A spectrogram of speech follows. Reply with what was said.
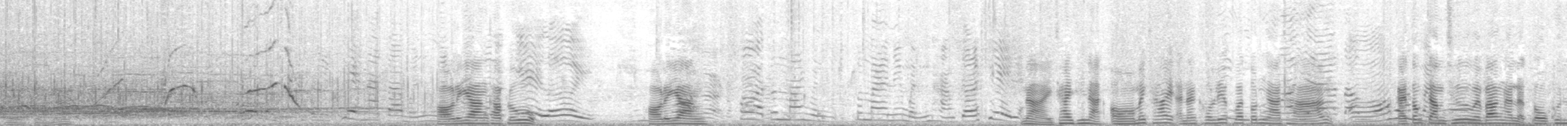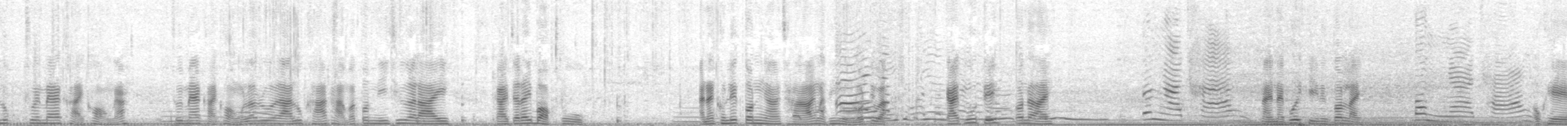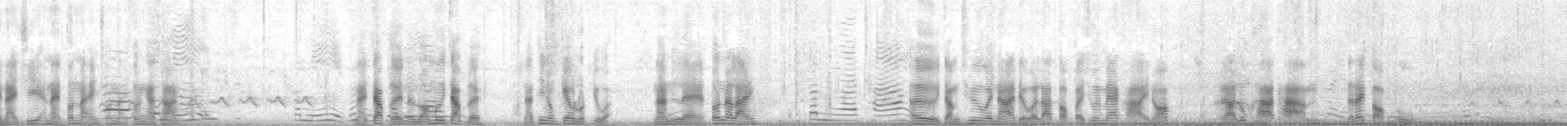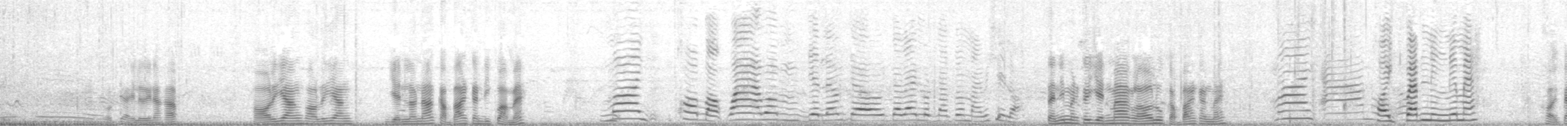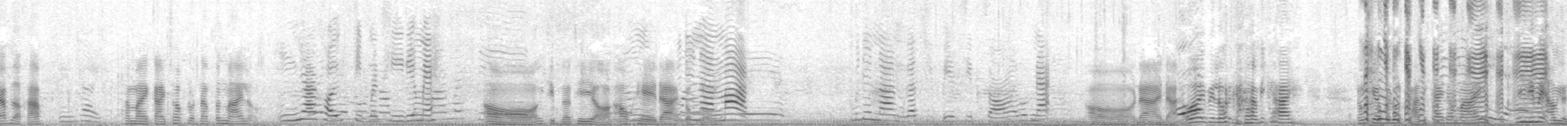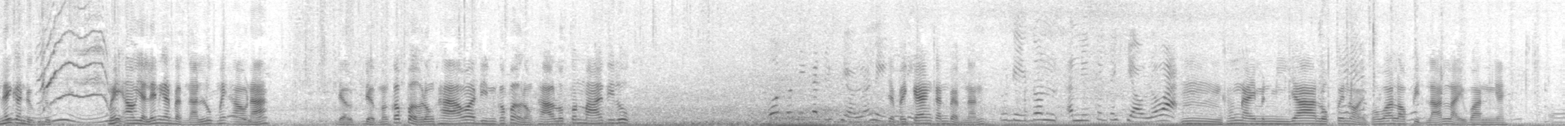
เออเก่งมากพอหรือยังครับลูก เลยพอหรือยังพ่อต้นไม้เหมือนต้นไม้นี่เหมือนหางจระเข้เลยไหนใช่ที่ไหนอ๋อไม่ใช่ อันนั้นเขาเรียกว่าต้นงาช้าง อ๋อกายต้องจำชื่อไว้บ้างนะแหละโตขึ้นลูกช่วยแม่ขายของนะ ช่วยแม่ขายของแล้วเวลาลูกค้าถามว่าต้นนี้ชื่ออะไร กายจะได้บอกถูก อันนั้นเขาเรียกต้นงาช้างนะที่หนูรถอยู่อะกายพูดสิต้นอะไร ต้นงาช้างไหนไหนพูดอีกทีหนึ่งต้นอะไร ต้นงาช้าง โอเคไหนชี้อันไหนต้นไหนต้นไหนต้นงาช้าง ต้นนี้ไหนจับเลยหนูเอามือจับเลยนะที่น้องเกลรถอยู่อะนั่นแหละต้นอะไร ต้นงาช้าง เออจำชื่อไว้นะ เดี๋ยวเวลาต่อไปช่วยแม่ขายเนาะ เวลาลูกค้าถามจะได้ตอบถูกอืมรถ ใหญ่เลยนะครับ พอหรือยังพอหรือยังเย็นแล้วนะกลับบ้านกันดีกว่าไหมไม่พ่อบอกว่าว่ารอแต่นี่มันก็เย็นมากแล้วลูกกลับบ้านกันไหมไม่ขออีกแป๊บหนึ่งได้ไหมขออีกแป๊บเหรอครับอืมใช่ทำไมกายชอบรดน้ำต้นไม้เหรออืมใช่ขออีกสิบนาทีได้ไหมอ๋ออีกสิบนาทีเหรอโอเคได้ไม่ตได้กลนางนมาก ไม่ได้นานเหมือนกันสิบเอ็ดสิบสองอะไรพวกเนี้ยอ๋อได้ได้โอ้ยไปรถขาพี่กาย น้องเกลไปรถขาพี่กายทำไม นี่นี่ไม่เอาอย่าเล่นกันดึกดึกไม่เอาอย่าเล่นกันแบบนั้นลูกไม่เอานะ เดี๋ยวเดี๋ยวมันก็เปิดรองเท้าอะดินก็เปิดรองเท้ารถต้นไม้สิลูก โอ้ต้นนี้ก็จะเขียวแล้วนี่อย่าไปแกล้งกันแบบนั้น ดูดิต้นอันนี้ก็จะเขียวแล้วอะอืม ข้างในมันมีหญ้ารกไปหน่อยเพราะว่าเราปิดร้านหลายวันไง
